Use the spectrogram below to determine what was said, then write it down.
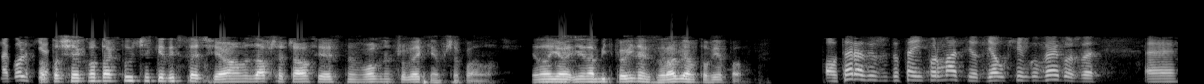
na golfie. No to się kontaktujcie kiedy chcecie, ja mam zawsze czas, ja jestem wolnym człowiekiem, proszę pana. Ja, no, ja, ja na bitcoinach zarabiam, to wie pan. O, teraz już dostaję informację od działu księgowego, że e,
